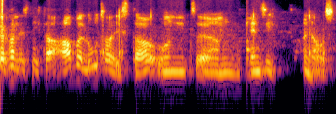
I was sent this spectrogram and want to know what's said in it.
Stefan ist nicht da, aber Lothar ist da und ähm, kennt sich aus.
